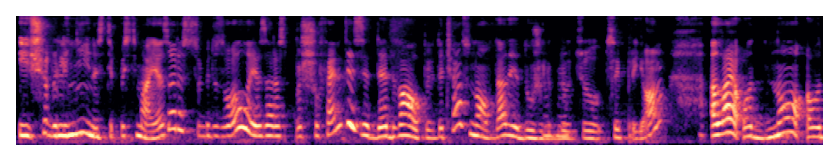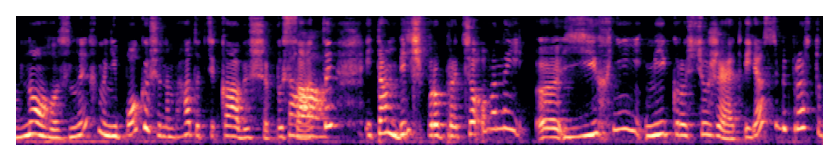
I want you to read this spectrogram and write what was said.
І щодо лінійності письма, я зараз собі дозволила, я зараз пишу фентезі, де два оповідача знов, да, я дуже люблю цю, цей прийом. Але одно, одного з них мені поки що набагато цікавіше писати, так. і там більш пропрацьований е, їхній мікросюжет. І я собі просто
